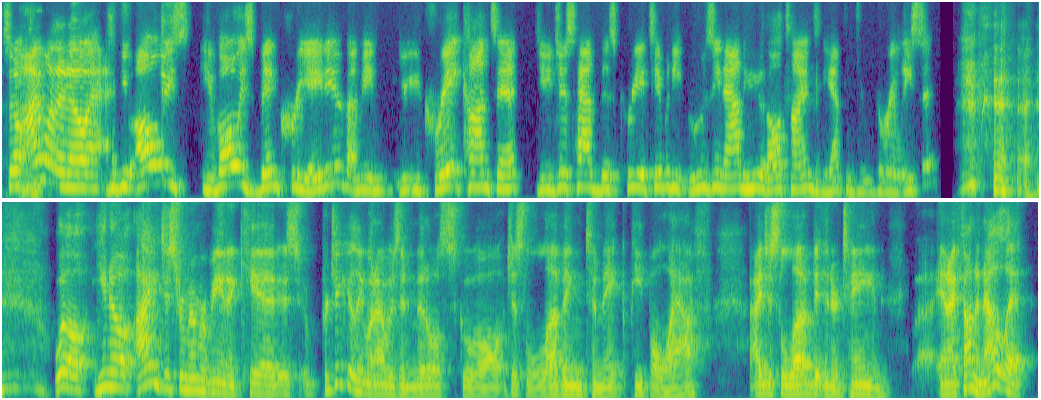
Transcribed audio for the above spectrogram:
So I want to know: Have you always you've always been creative? I mean, you, you create content. Do you just have this creativity oozing out of you at all times, and you have to, to release it? well, you know, I just remember being a kid, is particularly when I was in middle school, just loving to make people laugh. I just loved to entertain, and I found an outlet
